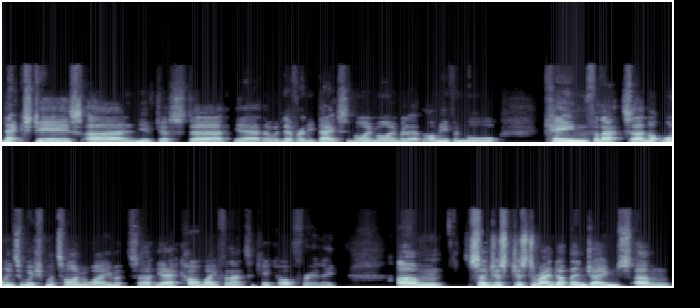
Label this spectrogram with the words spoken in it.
next year's. Uh, you've just uh, yeah, there were never any dates in my mind, but I'm even more keen for that. Uh, not wanting to wish my time away, but uh, yeah, can't wait for that to kick off. Really. Um, so just just to round up then, James. Um,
